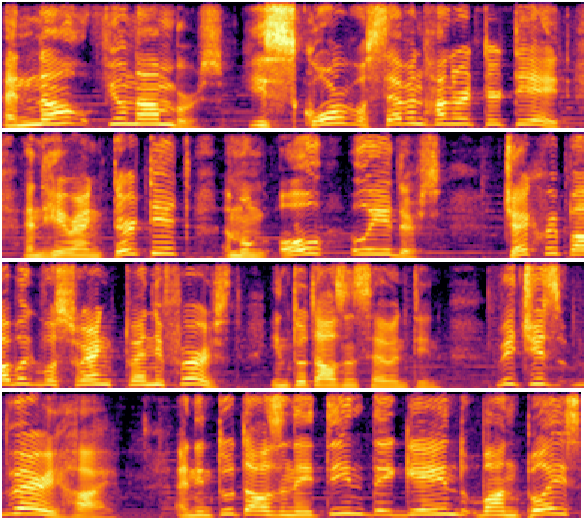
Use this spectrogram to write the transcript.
And now, few numbers. His score was 738 and he ranked 30th among all leaders. Czech Republic was ranked 21st in 2017, which is very high and in 2018 they gained one place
